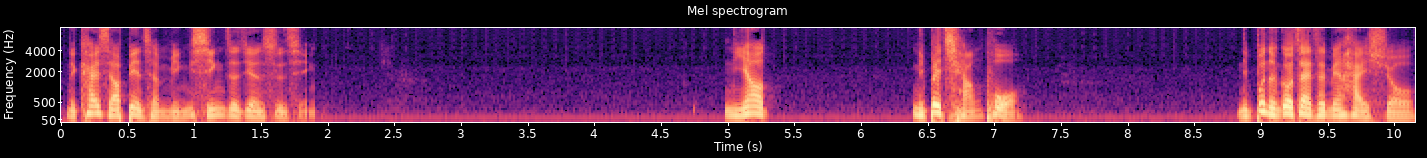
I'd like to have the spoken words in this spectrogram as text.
你开始要变成明星这件事情，你要你被强迫，你不能够在这边害羞，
